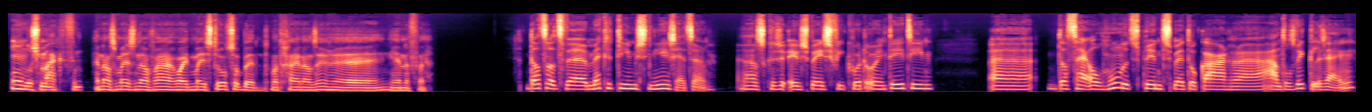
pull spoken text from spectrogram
Onlosmakelijk. En als mensen nou vragen waar je het meest trots op bent, wat ga je dan zeggen, eh, Jennifer? dat wat we met de teams neerzetten. En als ik dus even specifiek voor het oriënteerteam, eh dat zij al 100 sprints met elkaar eh, aan het ontwikkelen zijn.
